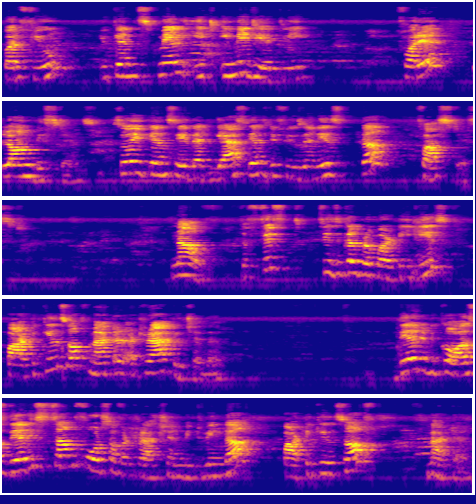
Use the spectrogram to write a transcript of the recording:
perfume you can smell it immediately for a long distance. So you can say that gas-gas diffusion is the fastest. Now the fifth physical property is particles of matter attract each other. There because there is some force of attraction between the particles of matter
